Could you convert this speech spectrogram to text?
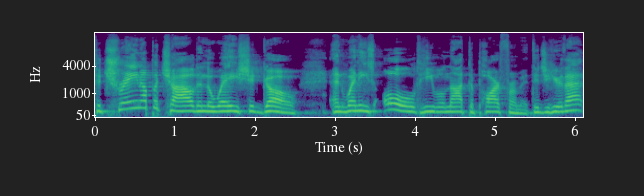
to train up a child in the way he should go, and when he's old, he will not depart from it. Did you hear that?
